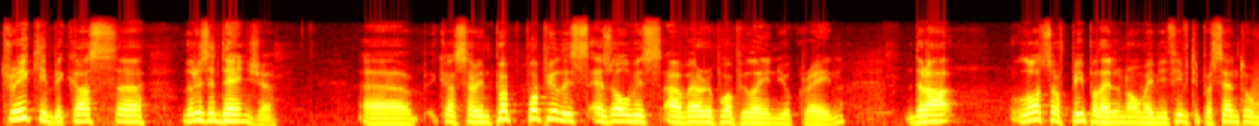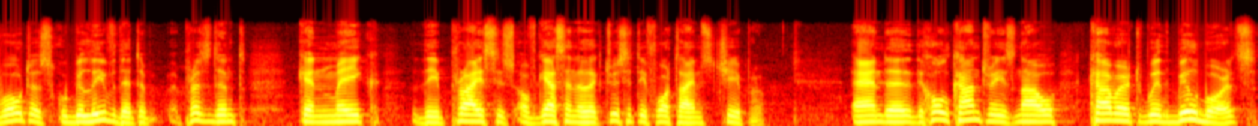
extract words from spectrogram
tricky because uh, there is a danger. Uh, because I mean, pop- populists, as always, are very popular in Ukraine. There are lots of people, I don't know, maybe 50% of voters who believe that a president can make the prices of gas and electricity four times cheaper. And uh, the whole country is now covered with billboards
